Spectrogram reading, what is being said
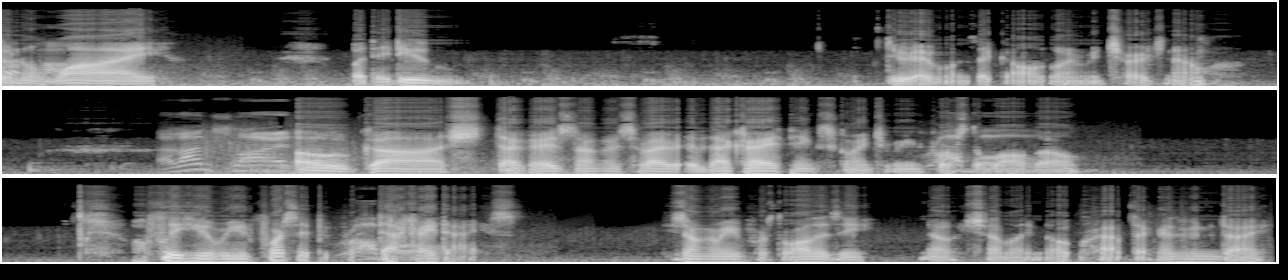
Don't know why, but they do. Dude, everyone's like all going to recharge now. A landslide. Oh gosh, that guy's not going to survive. That guy I think is going to reinforce the wall though. Hopefully he'll reinforce it before that guy dies. He's not going to reinforce the wall, is he? No, he's shoveling. Oh crap, that guy's going to die.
